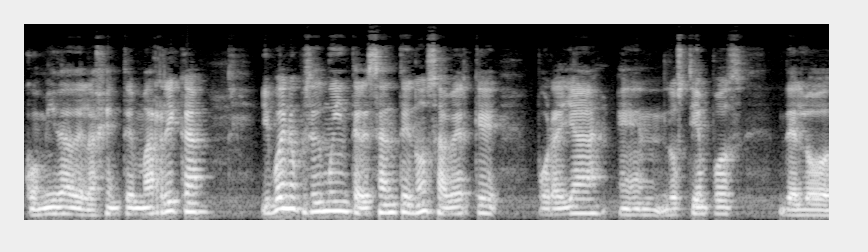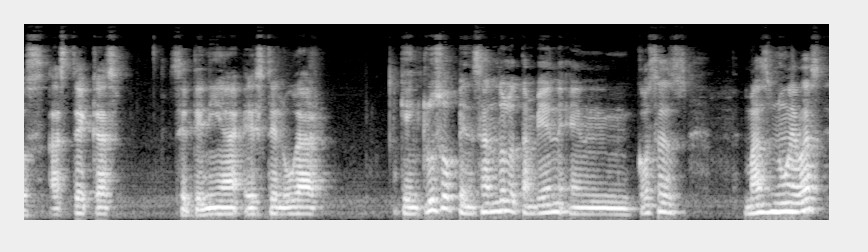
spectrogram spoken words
comida de la gente más rica. Y bueno, pues es muy interesante, ¿no? Saber que por allá en los tiempos de los aztecas se tenía este lugar, que incluso pensándolo también en cosas más nuevas,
